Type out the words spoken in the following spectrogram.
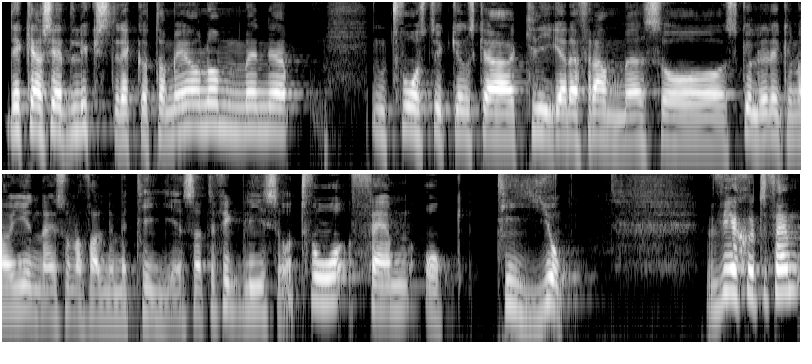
Det kanske är ett lyxstreck att ta med honom, men om två stycken ska kriga där framme så skulle det kunna gynna i sådana fall nummer 10. Så att det fick bli så. 2, 5 och 10. V75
